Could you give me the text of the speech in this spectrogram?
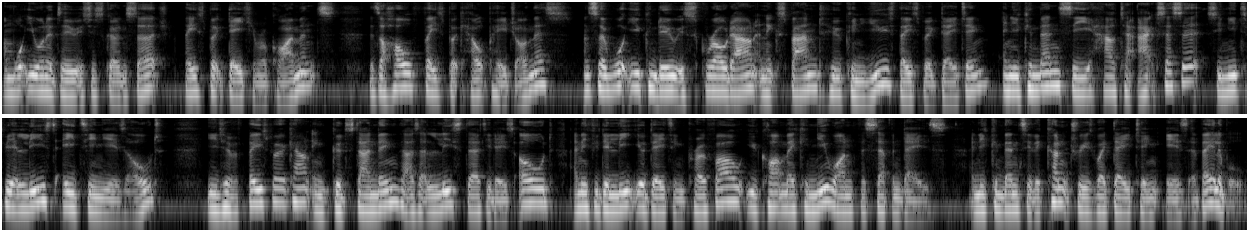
and what you want to do is just go and search Facebook dating requirements. There's a whole Facebook help page on this. And so what you can do is scroll down and expand who can use Facebook dating, and you can then see how to access it. So you need to be at least 18 years old. You need to have a Facebook account in good standing that is at least 30 days old, and if you delete your dating profile, you can't make a new one for seven days. And you can then see the countries where dating is available.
